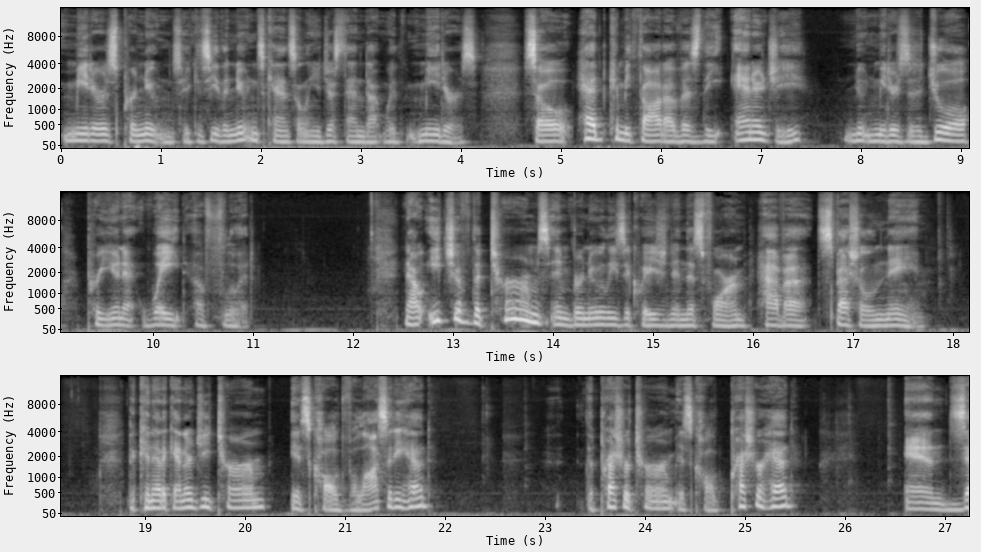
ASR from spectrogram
meters per Newton. So you can see the Newtons cancel and you just end up with meters. So head can be thought of as the energy, Newton meters is a joule, per unit weight of fluid. Now each of the terms in Bernoulli's equation in this form have a special name. The kinetic energy term is called velocity head. The pressure term is called pressure head. And Z,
